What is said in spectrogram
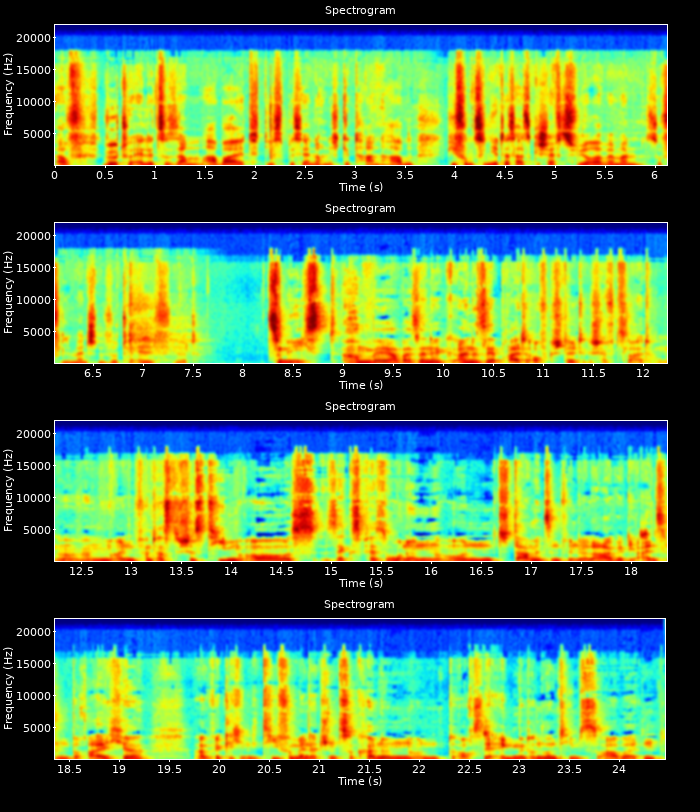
auf virtuelle Zusammenarbeit, die es bisher noch nicht getan haben. Wie funktioniert das als Geschäftsführer, wenn man so viele Menschen virtuell führt? Zunächst haben wir ja bei Senec eine sehr breit aufgestellte Geschäftsleitung. Ne? Wir haben ein fantastisches Team aus sechs Personen und damit sind wir in der Lage, die einzelnen Bereiche wirklich in die Tiefe managen zu können und auch sehr eng mit unseren Teams zu arbeiten.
